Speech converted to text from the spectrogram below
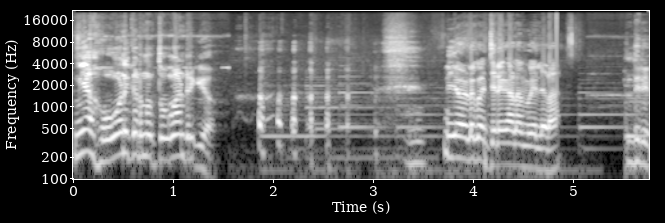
നീ ആ ഹോണിൽ കിടന്ന് തൂങ്ങാണ്ടിരിക്കോ നീ അവളുടെ കൊച്ചിനെ കാണാൻ പോയില്ലടാ. എന്തിന്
